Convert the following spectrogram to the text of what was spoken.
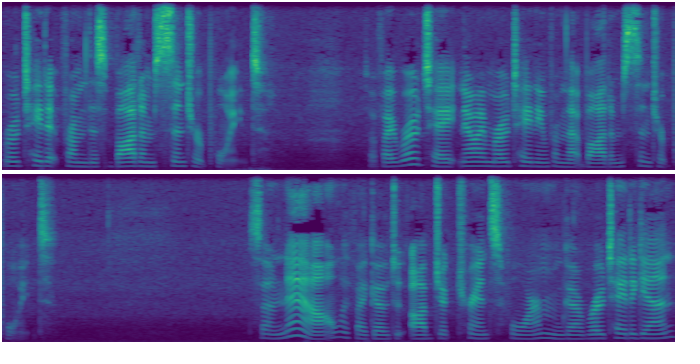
rotate it from this bottom center point. So if I rotate, now I'm rotating from that bottom center point. So now, if I go to Object Transform, I'm going to rotate again.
